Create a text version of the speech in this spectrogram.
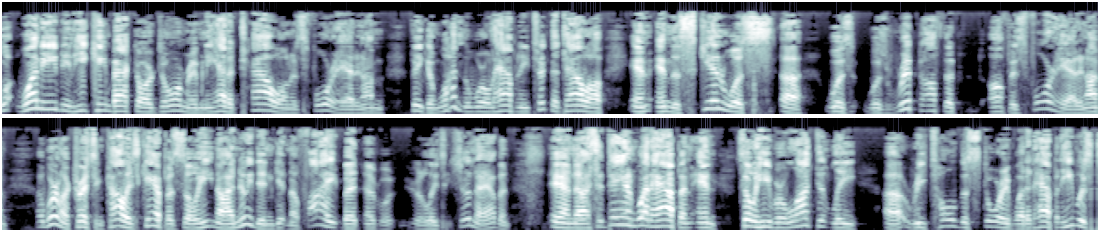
w- one evening he came back to our dorm room and he had a towel on his forehead. And I'm thinking, what in the world happened? He took the towel off and and the skin was uh, was was ripped off the off his forehead. And I'm we're on a Christian college campus, so he, you know, I knew he didn't get in a fight, but uh, at least he shouldn't have. And and uh, I said, Dan, what happened? And so he reluctantly uh, retold the story of what had happened. He was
